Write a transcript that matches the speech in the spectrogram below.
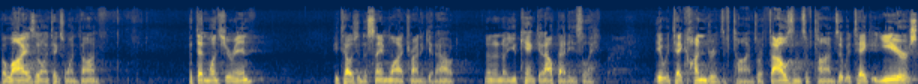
The lie is it only takes one time. But then once you're in, he tells you the same lie trying to get out. No, no, no, you can't get out that easily. It would take hundreds of times or thousands of times. It would take years.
